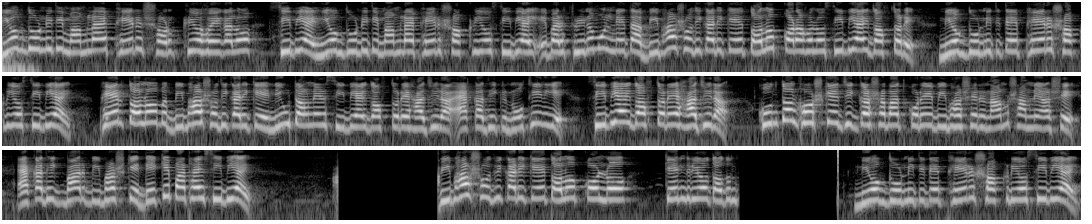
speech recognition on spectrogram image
নিয়োগ দুর্নীতি মামলায় ফের সক্রিয় হয়ে গেল সিবিআই। নিয়োগ দুর্নীতি মামলায় ফের সক্রিয় সিবিআই। এবার তৃণমূল নেতা বিভাস অধিকারীকে তলব করা হলো সিবিআই দফতরে। নিয়োগ দুর্নীতিতে ফের সক্রিয় সিবিআই। ফের তলব বিভাস অধিকারীকে নিউ টাউনের সিবিআই দফতরে হাজিরা। একাধিক নথি নিয়ে সিবিআই দফতরে হাজিরা। কুন্তল ঘোষকে জিজ্ঞাসাবাদ করে বিভাসের নাম সামনে আসে। একাধিকবার বিভাসকে ডেকে পাঠায় সিবিআই। বিভাস অধিকারীকে তলব করল কেন্দ্রীয় তদন্ত নিয়োগ দুর্নীতিতে ফের সক্রিয় সিবিআই।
